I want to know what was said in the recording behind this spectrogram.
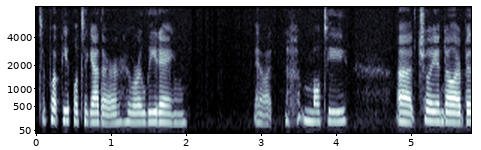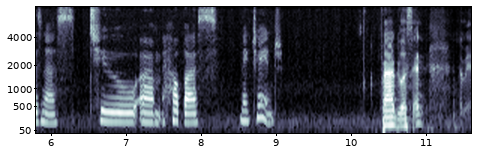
to put people together who are leading, you know, a multi uh, trillion dollar business to um, help us make change. Fabulous. And I mean,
